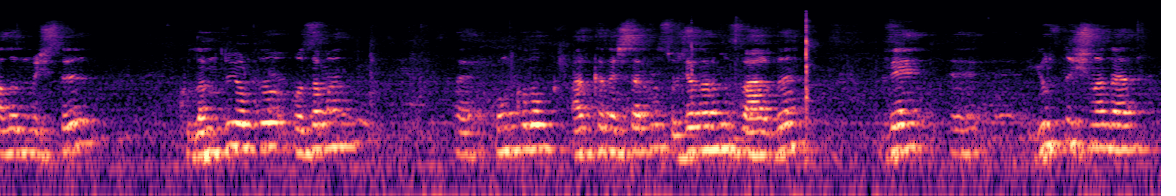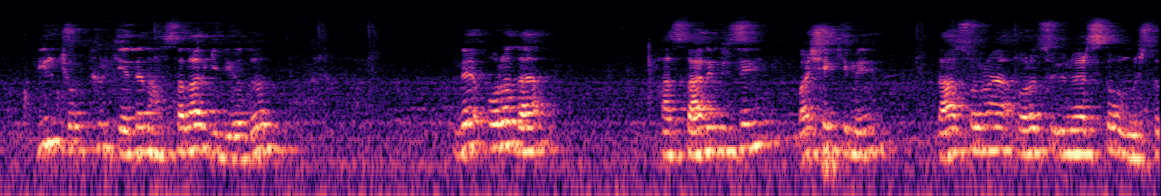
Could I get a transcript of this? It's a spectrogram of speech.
alınmıştı, kullanılıyordu. O zaman e, onkolog arkadaşlarımız, hocalarımız vardı ve e, yurt dışına da birçok Türkiye'den hastalar gidiyordu ve orada hastanemizin başhekimi, daha sonra orası üniversite olmuştu.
